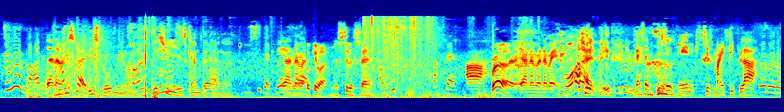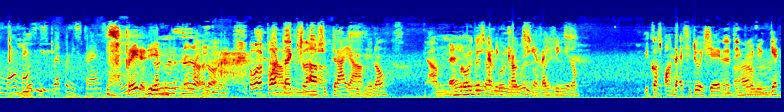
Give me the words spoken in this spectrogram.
Tell her lah. the Yeah, At least at least roam, you know. Can't They should move. always camp the Yeah. corner. You see that hole Yeah, there? never- Okay, what? There's still a stair. I was just stuck there. Ah, Bruh. yeah, never mind, never mind. What? Tashwin, if- if next time Kusto's main, he's my tip lah. No, no, no. Mo Moses' weapon is trash. I need sprayed at him. use No, no, no. What point Um, blank you should try, um, you know, um, prodding, I mean, go crouching and of knifing, you know. Because on that situation, when you get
